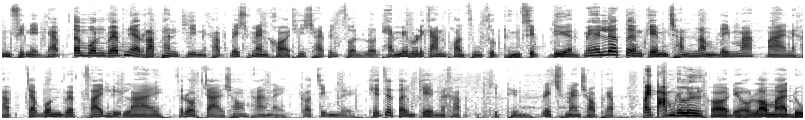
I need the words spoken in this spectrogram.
Infinite ครับ เติมบนเว็บเนี่ยรับทันทีนะครับ Richman Coin ที่ใช้เป็นส่วนลด แถมมีบริการผ่อนสูงสุดถึง 10 เดือน ไม่ให้เลือกเติมเกมชั้นนำได้มากมายนะครับ จะบนเว็บไซต์หรือ Line สะดวกจ่ายช่องทางไหนก็จิ้มเลย คิดจะเติมเกมนะครับ คิดถึง Richman Shop ครับ ไปตามกันเลย ก็เดี๋ยวเรามาดู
